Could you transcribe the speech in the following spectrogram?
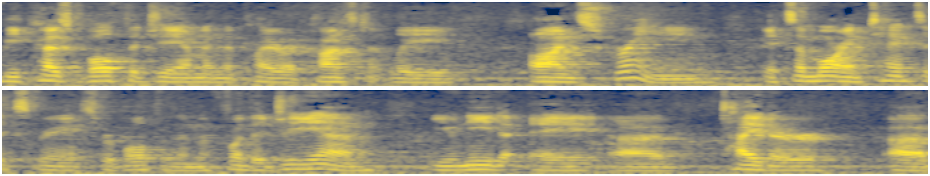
because both the GM and the player are constantly on screen, it's a more intense experience for both of them. And for the GM, you need a uh, tighter, uh,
